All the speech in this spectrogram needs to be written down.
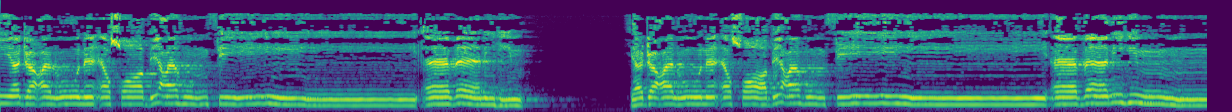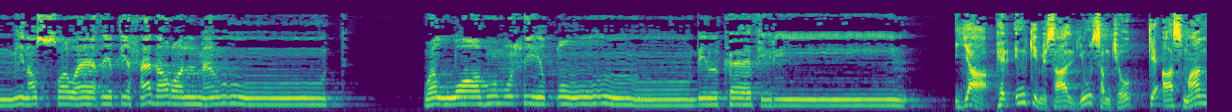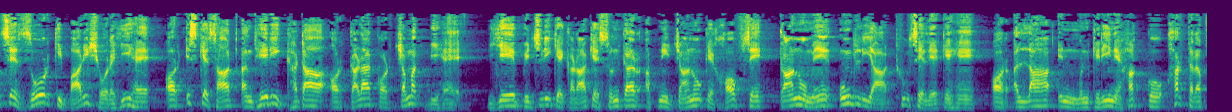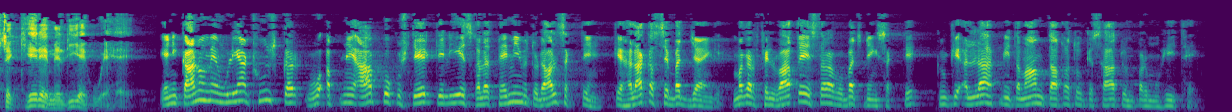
يجعلون اصابعهم في آذانهم يجعلون اصابعهم في آذانهم من الصواعق حذر الموت والله محيط بالكافرين یا پھر ان کی مثال یوں سمجھو کہ آسمان سے زور کی بارش ہو رہی ہے اور اس کے ساتھ اندھیری گھٹا اور کڑک اور چمک بھی ہے۔ یہ بجلی کے کڑاکے سن کر اپنی جانوں کے خوف سے کانوں میں انگلیاں ٹھوسے لیتے ہیں اور اللہ ان منکرین حق کو ہر طرف سے گھیرے میں لیے ہوئے ہے۔ یعنی کانوں میں انگلیاں ٹھوس کر وہ اپنے آپ کو کچھ دیر کے لیے اس غلط فہمی میں تو ڈال سکتے ہیں کہ ہلاکت سے بچ جائیں گے، مگر فی الواقع اس طرح وہ بچ نہیں سکتے کیونکہ اللہ اپنی تمام طاقتوں کے ساتھ ان پر محیط ہے۔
